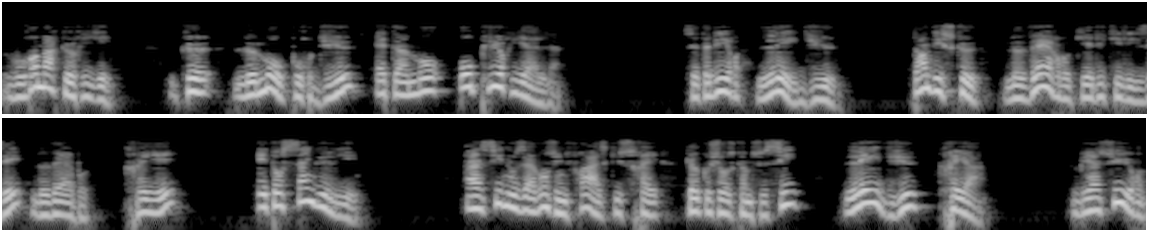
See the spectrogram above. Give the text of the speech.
vous remarqueriez que le mot pour Dieu est un mot au pluriel, c'est-à-dire les dieux, tandis que le verbe qui est utilisé, le verbe créer, est au singulier. Ainsi nous avons une phrase qui serait quelque chose comme ceci, les dieux créa. Bien sûr,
